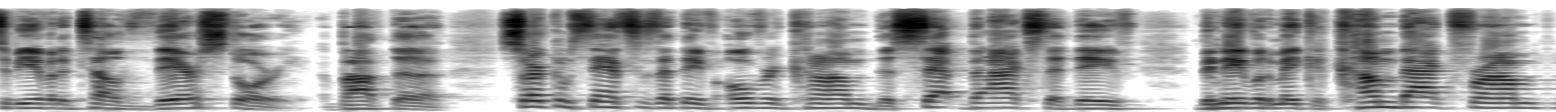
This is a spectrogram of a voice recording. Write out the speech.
to be able to tell their story about the circumstances that they've overcome, the setbacks that they've been able to make a comeback from,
